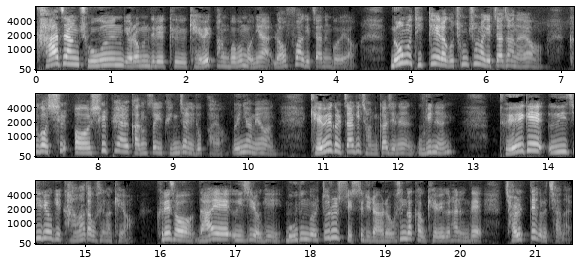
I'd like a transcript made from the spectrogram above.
가장 좋은 여러분들의 그 계획 방법은 뭐냐? 러프하게 짜는 거예요. 너무 디테일하고 촘촘하게 짜잖아요. 그거 실, 어, 실패할 가능성이 굉장히 높아요. 왜냐하면 계획을 짜기 전까지는 우리는 되게 의지력이 강하다고 생각해요. 그래서 나의 의지력이 모든 걸 뚫을 수 있으리라고 생각하고 계획을 하는데 절대 그렇지 않아요.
